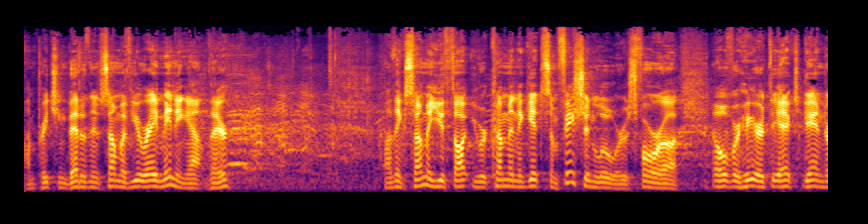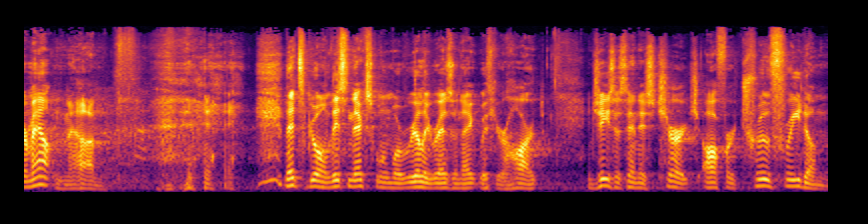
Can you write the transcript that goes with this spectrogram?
I'm preaching better than some of you are amening out there. I think some of you thought you were coming to get some fishing lures for uh, over here at the X Gander Mountain. Um, let's go on. This next one will really resonate with your heart. Jesus and his church offer true freedom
